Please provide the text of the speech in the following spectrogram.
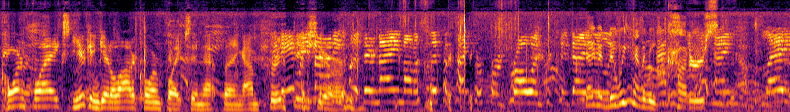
cornflakes, you can get a lot of cornflakes in that thing. I'm pretty sure. Everybody put their name on a slip of paper for drawing for two days. David, do we have any cutters? Lay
